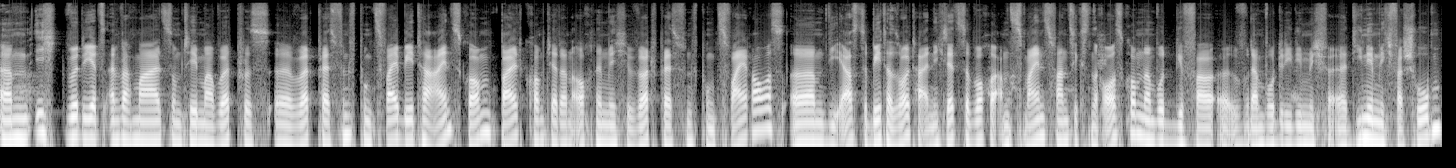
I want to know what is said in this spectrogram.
Ähm, ich würde jetzt einfach mal zum Thema WordPress, äh, WordPress 5.2 Beta 1 kommen. Bald kommt ja dann auch nämlich WordPress 5.2 raus. Ähm, die erste Beta sollte eigentlich letzte Woche am 22. rauskommen. Dann wurde die, äh, dann wurde die, nämlich, äh, die nämlich verschoben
